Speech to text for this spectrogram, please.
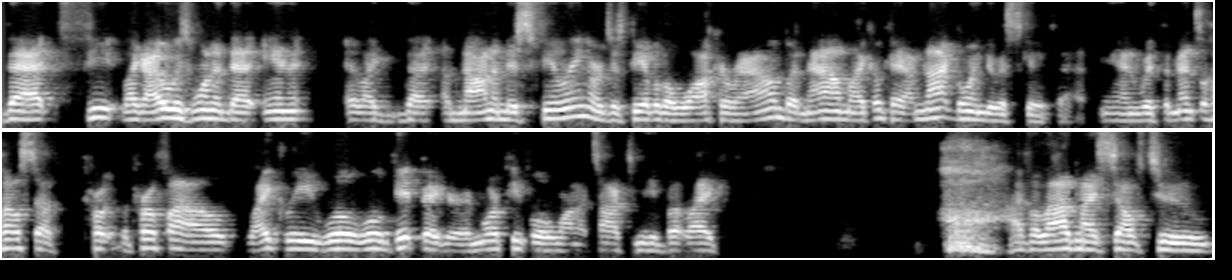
that feel like i always wanted that in like that anonymous feeling or just be able to walk around but now i'm like okay i'm not going to escape that. And with the mental health stuff pro, the profile likely will will get bigger and more people will want to talk to me but like oh, i've allowed myself to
